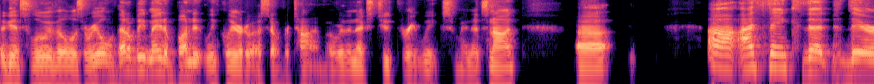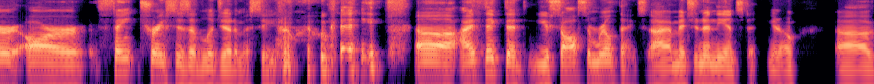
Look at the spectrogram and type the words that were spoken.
against Louisville is real, that'll be made abundantly clear to us over time, over the next two, three weeks. I mean, it's not uh, uh, I think that there are faint traces of legitimacy. okay, uh, I think that you saw some real things. I mentioned in the instant. You know, uh,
